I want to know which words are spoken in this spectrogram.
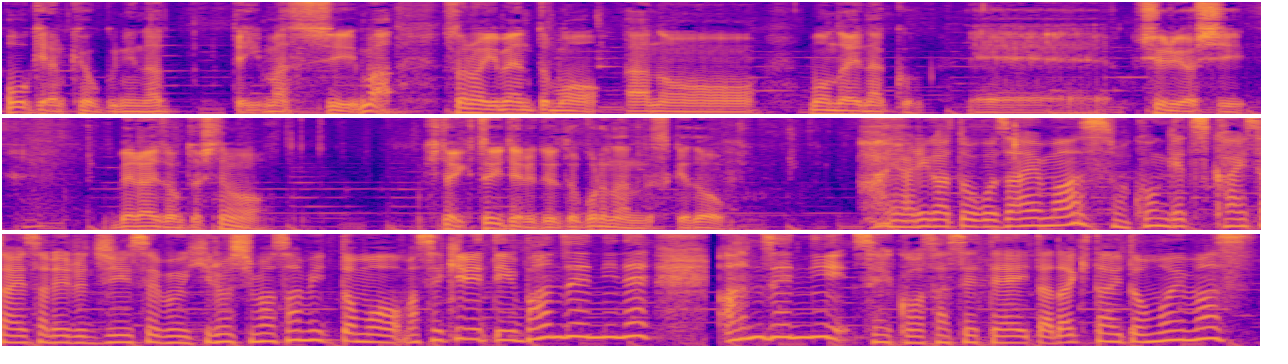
大きな教訓になっていますし、まあ、そのイベントも、あのー、問題なく、えー、終了しベライゾンとしても一息ついているというところなんですけどはい、ありがとうございます。今月開催される G7 広島サミットも、まあ、セキュリティ万全にね、安全に成功させていただきたいと思います。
